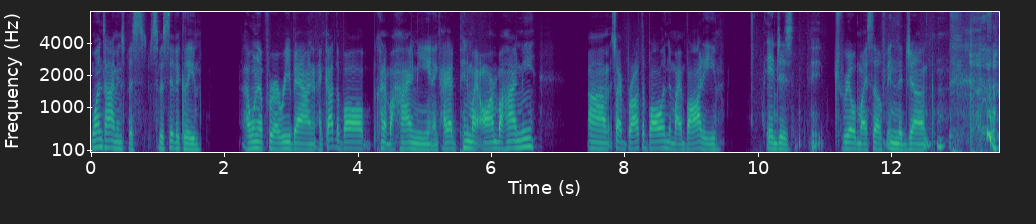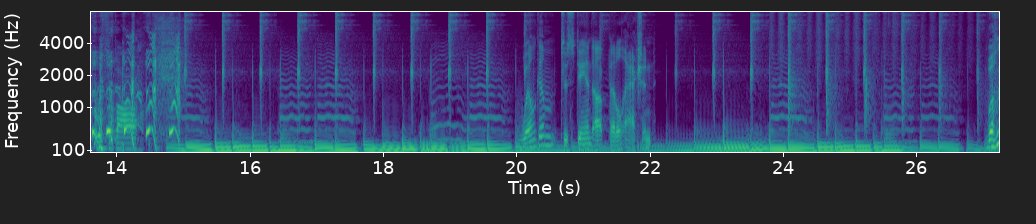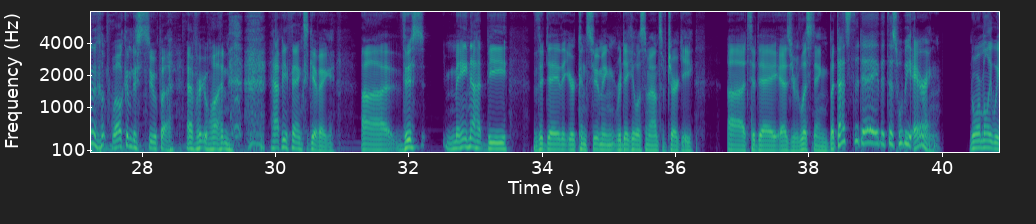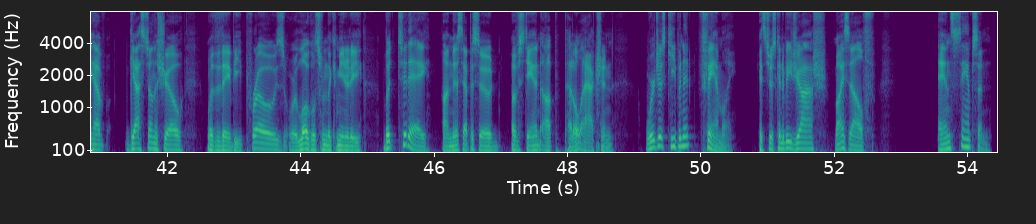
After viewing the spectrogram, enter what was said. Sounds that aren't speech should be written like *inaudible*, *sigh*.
one time in spe- specifically, I went up for a rebound. I got the ball kind of behind me, and I had pinned my arm behind me. Um, so I brought the ball into my body and just drilled myself in the junk with the ball. Welcome to Stand Up Pedal Action. Well, welcome to Supa, everyone. Happy Thanksgiving. Uh, this may not be the day that you're consuming ridiculous amounts of turkey uh, today as you're listening, but that's the day that this will be airing. Normally, we have guests on the show, whether they be pros or locals from the community. But today, on this episode of Stand Up Pedal Action, we're just keeping it family. It's just going to be Josh, myself, and Samson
